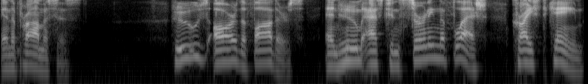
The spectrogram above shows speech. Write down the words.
and the promises. Whose are the fathers, and whom, as concerning the flesh, Christ came,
